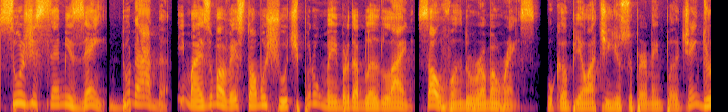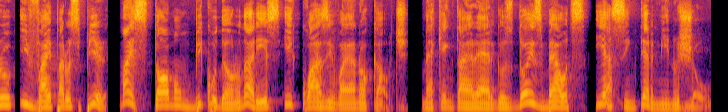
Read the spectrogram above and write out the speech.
surge Sami Zayn do nada e mais uma vez toma o chute por um membro da Bloodline, salvando Roman Reigns. O campeão atinge o Superman Punch em Drew e vai para o Spear, mas toma um bicudão no nariz e quase vai a nocaute. McIntyre ergue os dois belts e assim termina o show.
